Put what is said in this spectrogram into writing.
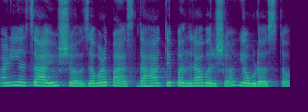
आणि याचं आयुष्य जवळपास दहा ते पंधरा वर्ष एवढं असतं.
